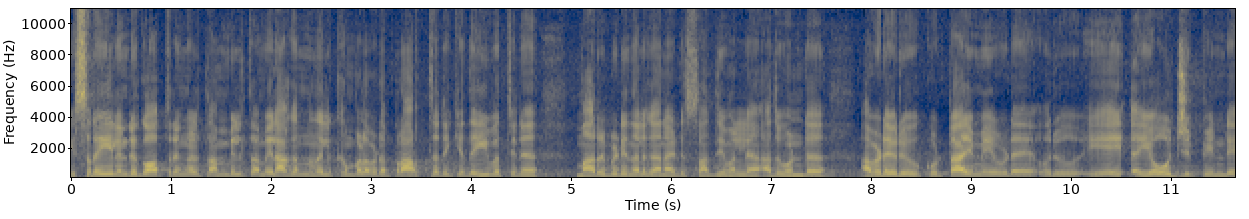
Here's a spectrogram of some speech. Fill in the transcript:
ഇസ്രയേലിന്റെ ഗോത്രങ്ങൾ തമ്മിൽ തമ്മിൽ അകന്നു നിൽക്കുമ്പോൾ അവിടെ പ്രാർത്ഥനയ്ക്ക് ദൈവത്തിന് മറുപടി നൽകാനായിട്ട് സാധ്യമല്ല. അതുകൊണ്ട് അവിടെ ഒരു കൂട്ടായ്മയുടെ ഒരു യോജിപ്പിന്റെ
